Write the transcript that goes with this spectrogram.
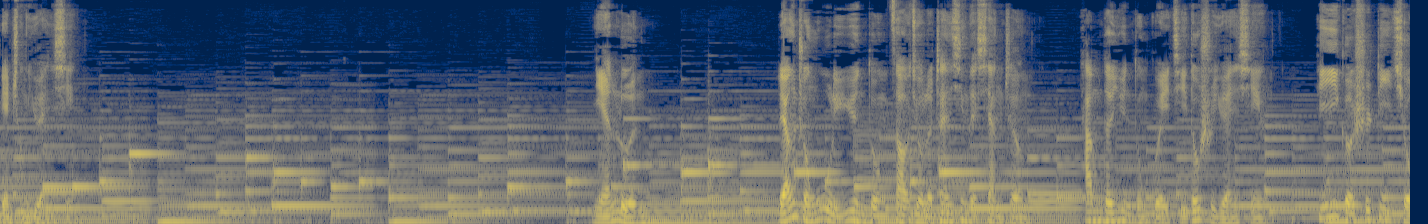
变成圆形。年轮，两种物理运动造就了占星的象征，它们的运动轨迹都是圆形。第一个是地球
